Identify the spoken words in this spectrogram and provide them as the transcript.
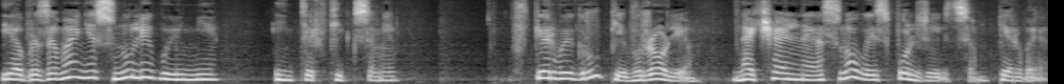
и образование с нулевыми интерфиксами. В первой группе в роли Начальная основа используется. Первое.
